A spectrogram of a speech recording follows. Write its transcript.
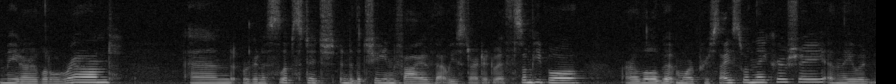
made our little round and we're going to slip stitch into the chain five that we started with. Some people are a little bit more precise when they crochet and they would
